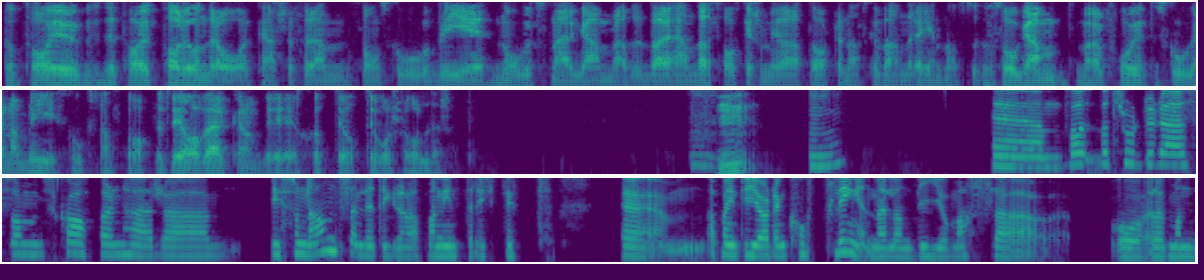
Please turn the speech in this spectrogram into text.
De tar ju, det tar ett par hundra år kanske för en sån skog att bli något sånär gammal. Det börjar hända saker som gör att arterna ska vandra in och så, så gamla får ju inte skogarna bli i skogslandskapet. Vi avverkar dem vid 70-80 års ålder. Mm. Mm. Um, vad, vad, tror du det är som skapar den här uh, dissonansen lite grann, att man inte riktigt, um, att man inte gör den kopplingen mellan biomassa och eller att man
